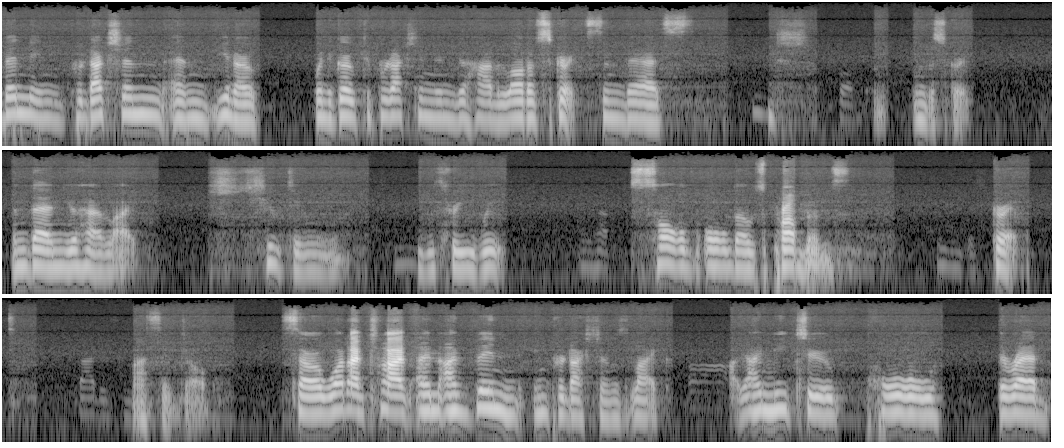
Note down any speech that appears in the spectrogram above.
vending production. And, you know, when you go to production and you have a lot of scripts and there's in the script. And then you have like shooting in three weeks. You have to solve all those problems in the script. That is a massive job. So what I've tried, and I've been in productions like, I need to pull the red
